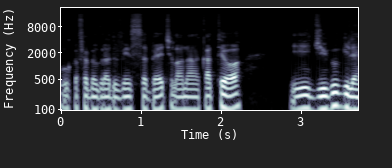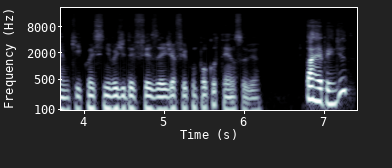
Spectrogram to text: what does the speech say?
o Café Belgrado vence essa bet lá na KTO. E digo, Guilherme, que com esse nível de defesa aí já fica um pouco tenso, viu? Tá arrependido?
